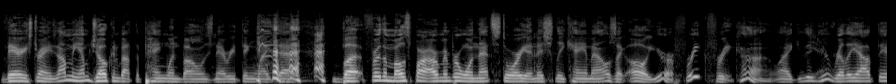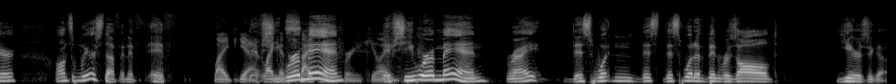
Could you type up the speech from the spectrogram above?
very strange. I mean, I'm joking about the penguin bones and everything like that. but for the most part, I remember when that story initially came out, I was like, "Oh, you're a freak freak, huh? Like you're really out there on some weird stuff." And if if Like, yeah, if like she a were a man, freak. Like, if she were a man, right? This wouldn't this this would have been resolved years ago.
